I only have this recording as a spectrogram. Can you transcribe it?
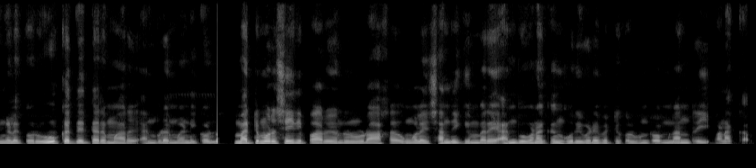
எங்களுக்கு ஒரு ஊக்கத்தை தருமாறு அன்புடன் பண்ணிக்கொண்டு மற்றும் ஒரு செய்தி பார்வையொன்றினூடாக உங்களை சந்திக்கும் வரை அன்பு வணக்கம் கூறி விடைபெற்றுக் கொள்கின்றோம். நன்றி வணக்கம்.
